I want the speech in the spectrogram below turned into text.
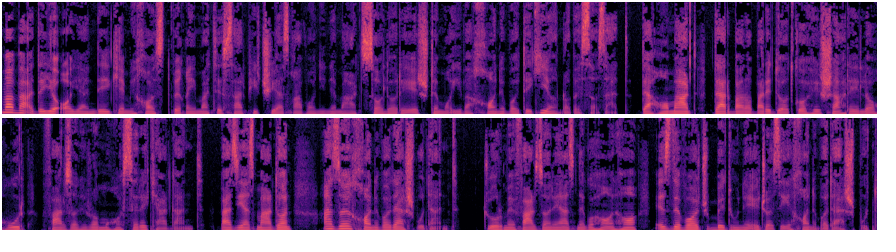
و وعده آینده که می‌خواست به قیمت سرپیچی از قوانین مرد سالار اجتماعی و خانوادگی آن را بسازد. دهها مرد در برابر دادگاه شهر لاهور فرزانه را محاصره کردند. بعضی از مردان اعضای خانوادهش بودند. جرم فرزانه از نگاه آنها ازدواج بدون اجازه خانوادهش بود.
